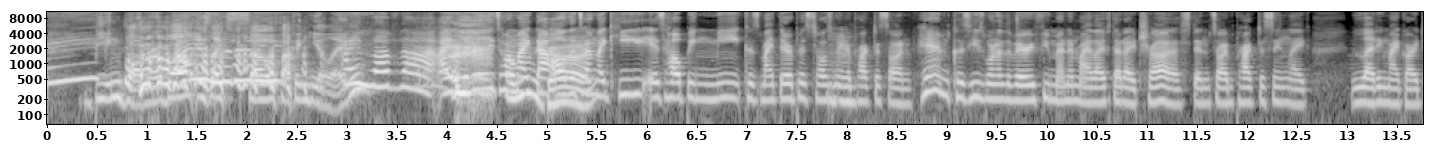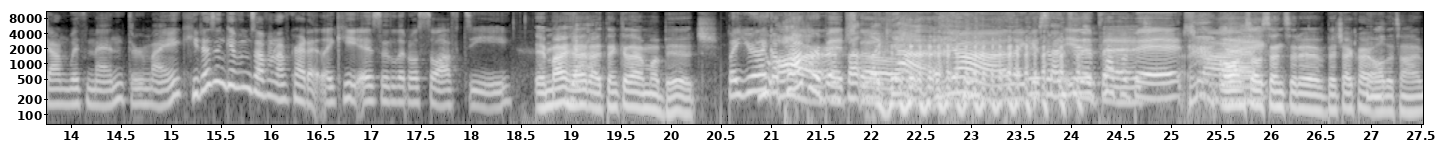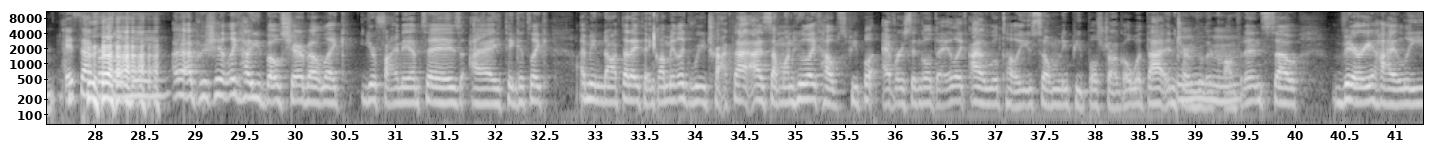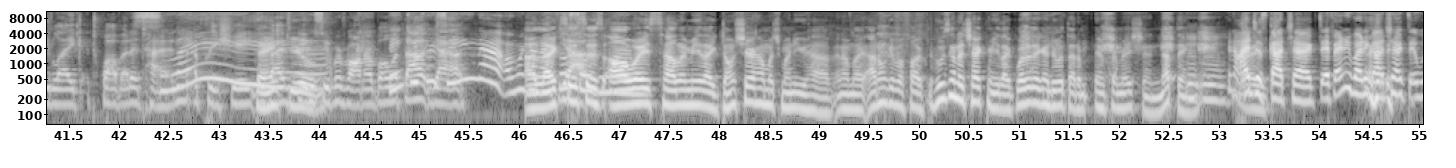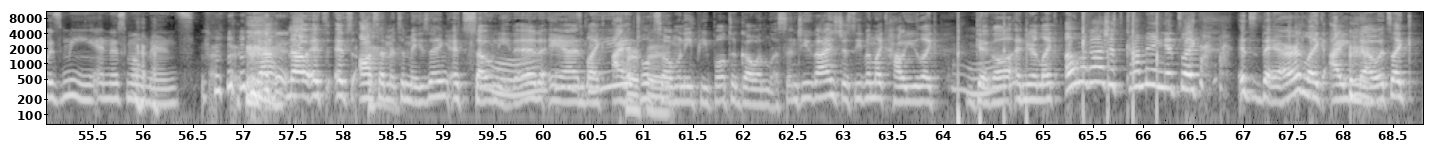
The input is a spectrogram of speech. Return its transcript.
being vulnerable is like so fucking healing. I love that. I literally tell Oh Mike my that all the time. Like he is helping me because my therapist tells me to practice on him because he's one of the very few men in my life that I trust, and so I'm practicing like letting my guard down with men through Mike. He doesn't give himself enough credit. Like he is a little softy, In my head, Yeah. I think that I'm a bitch. but you're like You a proper bitch, but, though. like, yeah. yeah, like it's a, it's a sensitive proper bitch. bitch. Oh, I'm so sensitive, bitch. I cry all the time. It's that Virgo moon. I appreciate like how you both share about like your finances. I think it's like I mean not that I think let me like retract that as someone who like helps people every single day. Like I will tell you so many people struggle with that in terms of Mm-hmm. their confidence. So very highly like 12 out of 10 Slay. appreciate you Thank guys you. being super vulnerable Thank with you that. for yeah. saying that. Oh my god, Alexis is warm. always telling me like, don't share how much money you have, and I'm like, I don't give a fuck. Who's gonna check me? Like, what are they gonna do with that information? Nothing. You know, I just got checked. If anybody got checked, it was me in this moment. yeah, no, it's it's awesome. It's amazing. It's so needed, and like I have told so many people to go and listen to you guys. Just even like how you like giggle and you're like, oh my gosh, it's coming. It's like it's there. Like I know it's like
